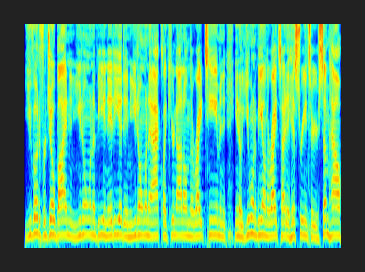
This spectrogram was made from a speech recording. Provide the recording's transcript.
you voted for Joe Biden and you don't want to be an idiot and you don't want to act like you're not on the right team and you know you want to be on the right side of history and so you're somehow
